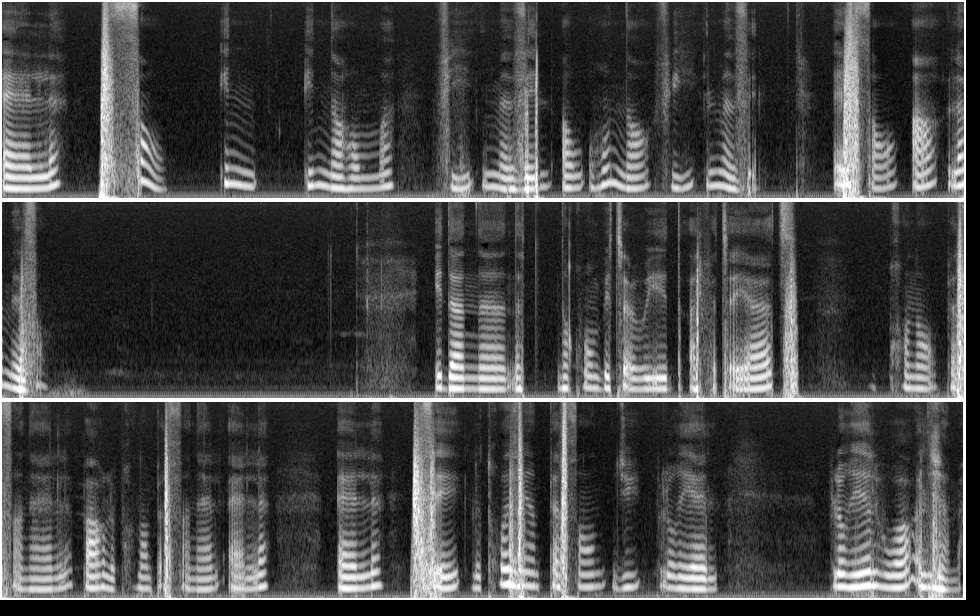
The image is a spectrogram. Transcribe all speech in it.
elles sont إن إنهم في المنزل أو هن في المنزل elles sont à la maison. إذا نقوم بتعويض الفتيات pronom personnel par le pronom personnel elle. Elle, c'est le troisième personne du pluriel. pluriel هو الجمع.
